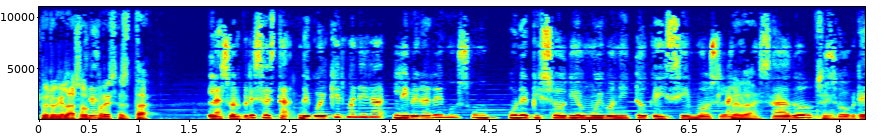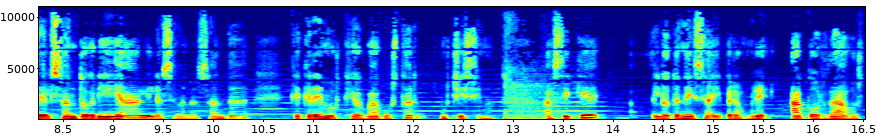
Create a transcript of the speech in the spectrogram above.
Pero que la sorpresa está. La sorpresa está. De cualquier manera, liberaremos un, un episodio muy bonito que hicimos el año ¿Verdad? pasado Sí. sobre el Santo Grial y la Semana Santa, que creemos que os va a gustar muchísimo. Así que lo tenéis ahí. Pero hombre, acordaos,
